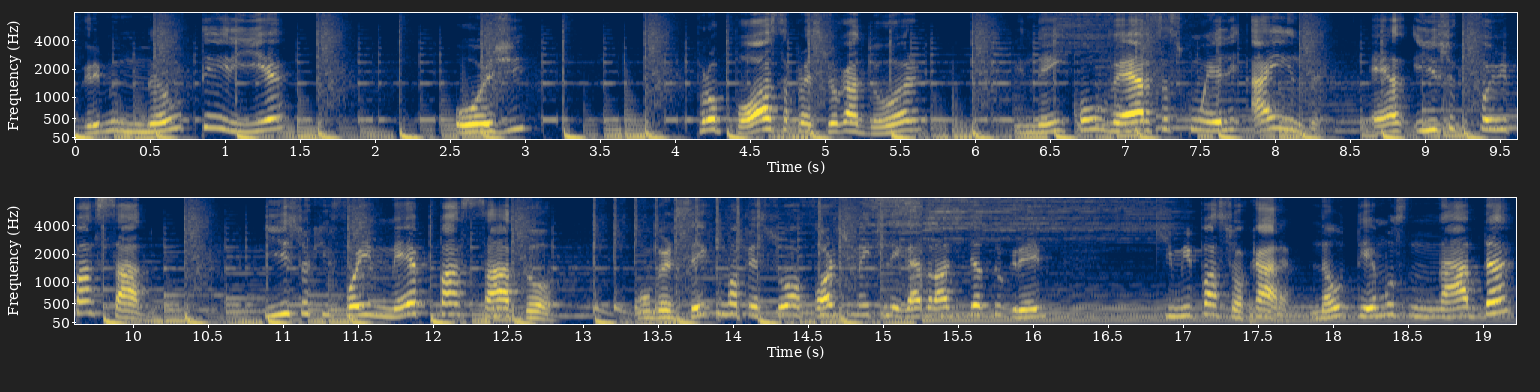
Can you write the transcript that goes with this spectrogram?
O Grêmio não teria hoje proposta para esse jogador e nem conversas com ele ainda. É isso que foi me passado. Isso que foi me passado. Conversei com uma pessoa fortemente ligada lá de dentro do Grêmio que me passou, cara, não temos nada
